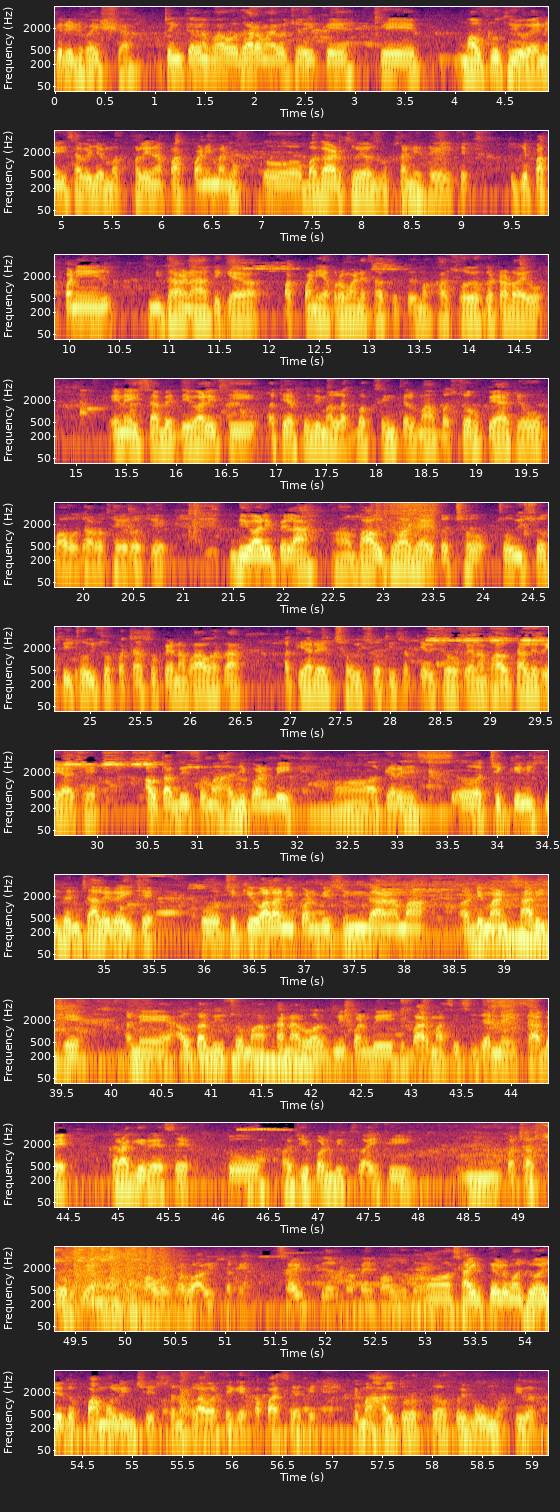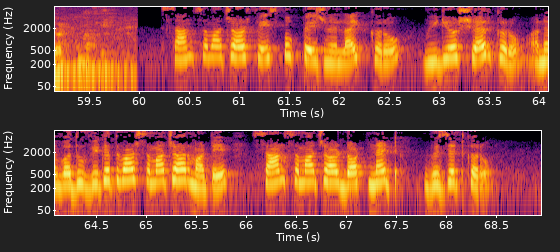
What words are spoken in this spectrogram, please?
કિરીટભાઈ શાહ. સિંગતેલનો ભાવ વધારવામાં આવ્યો છે કે જે માવઠું થયું એના હિસાબે જે મગફળીના પાક પાણીમાં બગાડ થયો, નુકસાની થયેલ છે. તો જે પાક પાણીની ધારણા હતી કે પાક પાણી આ પ્રમાણે થશે, તો એમાં ખાસો એવો ઘટાડો આવ્યો. એના હિસાબે દિવાળીથી અત્યાર સુધીમાં લગભગ સિંગતેલમાં બસો રૂપિયા જેવો ભાવ વધારો થયેલો છે. દિવાળી પહેલાં ભાવ જોવા જાય તો છ, ચોવીસોથી ચોવીસો પચાસ રૂપિયાના ભાવ હતા. અત્યારે છવ્વીસોથી સત્યાવીસો રૂપિયાના ભાવ ચાલી રહ્યા છે. આવતા દિવસોમાં હજી પણ બી અત્યારે ચીક્કીની સિઝન ચાલી રહી છે. તો ચીક્કીવાળાની પણ બી સિંગદાણામાં ડિમાન્ડ સારી છે. અને આવતા દિવસોમાં ખાનાર વર્ગની પણ બી બારમાસી સિઝનને હિસાબે ઘરાગી રહેશે. તો હજી પણ બી અહીંથી પચાસસો રૂપિયાનો ભાવ વધારો આવી શકે. સાઈડ તેલમાં કઈ ભાવ વધારો? સાઈડ તેલોમાં જોવા જઈએ તો પામોલિન છે સનફ્લાવર છે કે કપાસિયા છે એમાં હાલ તુરંત કોઈ બહુ મોટી વધઘટ નથી. સાંજ સમાચાર ફેસબુક પેજને લાઇક કરો વિડિયો શેર કરો અને વધુ વિગતવાર સમાચાર માટે સાંજ સમાચાર ડોટ નેટ વિઝિટ કરો.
